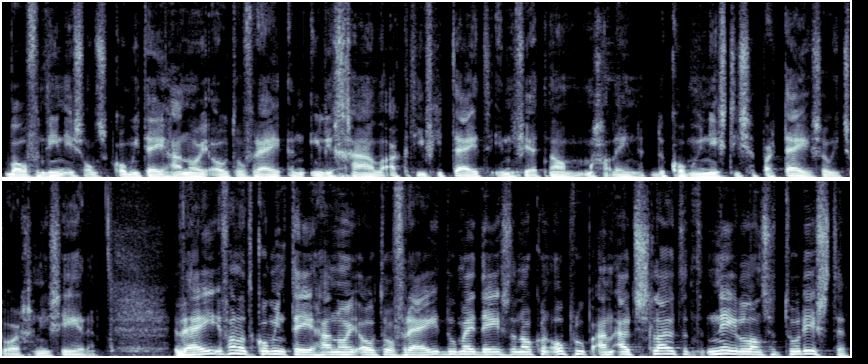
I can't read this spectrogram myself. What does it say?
Bovendien is ons comité Hanoi Autovrij een illegale activiteit. In Vietnam mag alleen de communistische partij zoiets organiseren. Wij van het comité Hanoi Autovrij doen bij deze dan ook een oproep aan uitsluitend Nederlandse toeristen.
